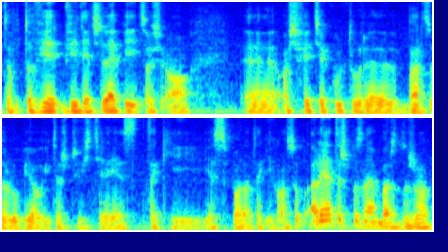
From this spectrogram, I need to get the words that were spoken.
to, to wie, wiedzieć lepiej coś o, e, o świecie kultury bardzo lubią i to rzeczywiście jest taki, jest sporo takich osób, ale ja też poznałem bardzo dużo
